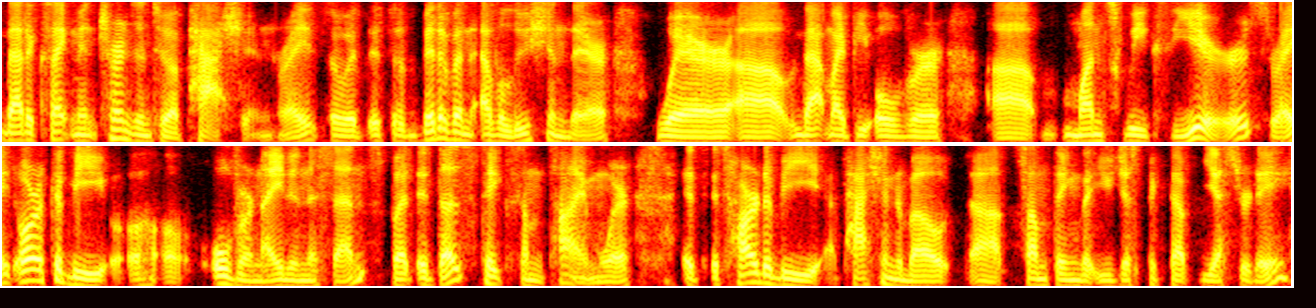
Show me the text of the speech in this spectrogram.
that excitement turns into a passion right? So it, it's a bit of an evolution there where uh, that might be over uh, months weeks years right? Or it could be uh, overnight in a sense but it does take some time where it, it's hard to be passionate about uh, something that you just picked up yesterday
